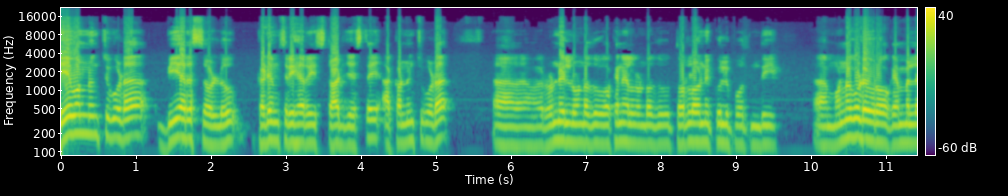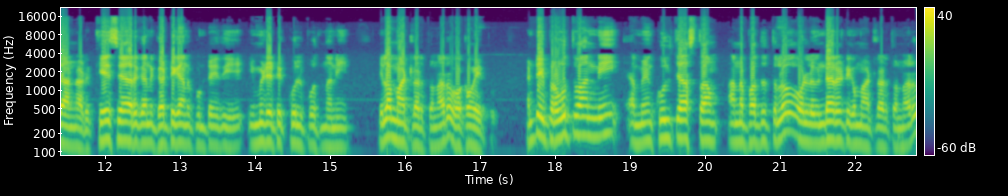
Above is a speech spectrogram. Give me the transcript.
దేవన్ నుంచి కూడా బీఆర్ఎస్ వాళ్ళు కడియం శ్రీహరి స్టార్ట్ చేస్తే అక్కడి నుంచి కూడా రెండు నెలలు ఉండదు ఒక నెల ఉండదు త్వరలోనే కూలిపోతుంది. మొన్న కూడా ఎవరో ఒక ఎమ్మెల్యే అన్నాడు కేసీఆర్ కానీ గట్టిగా అనుకుంటే ఇది ఇమీడియట్గా కూలిపోతుందని ఇలా మాట్లాడుతున్నారు ఒకవైపు. అంటే ఈ ప్రభుత్వాన్ని మేము కూల్చేస్తాం అన్న పద్ధతిలో వాళ్ళు ఇండైరెక్ట్గా మాట్లాడుతున్నారు.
